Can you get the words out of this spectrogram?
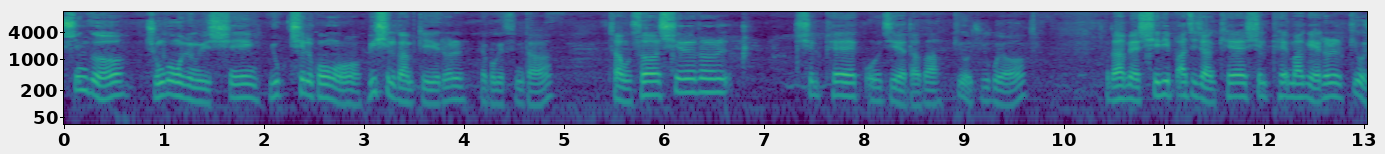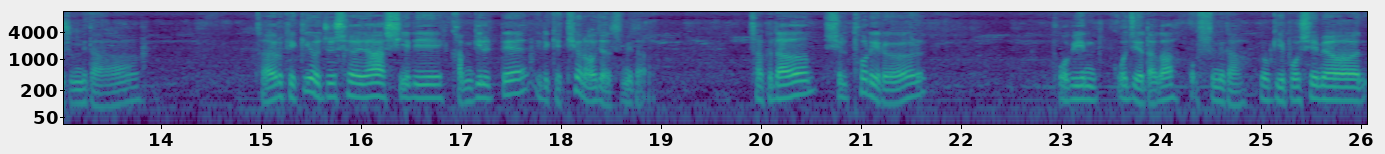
싱그 중공업용 미싱 6705 미실 감기를 해보겠습니다. 자 우선 실을 실패 꽂이에다가 끼워주고요. 그 다음에 실이 빠지지 않게 실패 마개를 끼워줍니다. 자 이렇게 끼워주셔야 실이 감길 때 이렇게 튀어나오지 않습니다. 자 그 다음 실토리를 보빈 꽂이에다가 꼽습니다. 여기 보시면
